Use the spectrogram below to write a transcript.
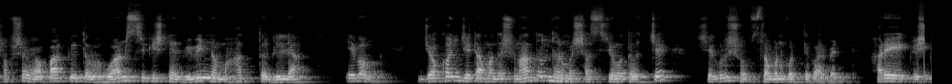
সবসময় অপাকৃত ভগবান শ্রীকৃষ্ণের বিভিন্ন মাহাত্ম লীলা এবং যখন যেটা আমাদের সনাতন ধর্মের শাস্ত্রীয় মতো হচ্ছে, সেগুলো শ্রবণ করতে পারবেন। হরে কৃষ্ণ।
